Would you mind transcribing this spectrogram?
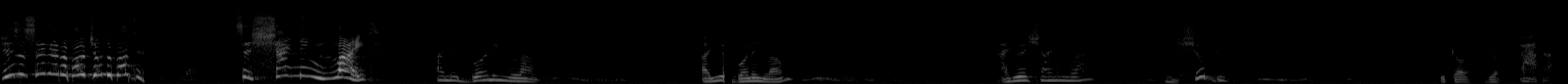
Jesus said that about John the Baptist. It's a shining light and a burning lamp. Are you a burning lamp? Are you a shining light? You should be. Because your Father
